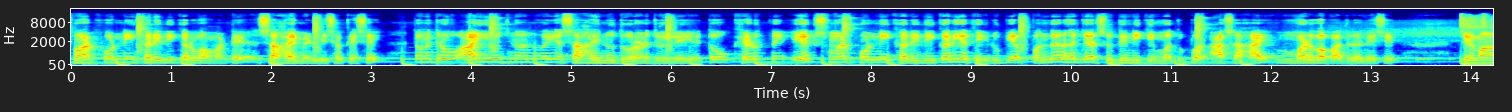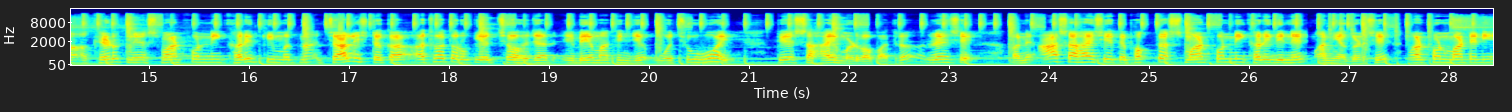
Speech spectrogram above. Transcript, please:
સ્માર્ટફોનની ખરીદી કરવા માટે સહાય મેળવી શકે છે. તો મિત્રો, આ યોજના અન્વયે સહાયનું ધોરણ જોઈ લઈએ. તો ખેડૂતને એક સ્માર્ટફોનની ખરીદી કરીએથી રૂપિયા પંદર હજાર સુધીની કિંમત ઉપર આ સહાય મળવાપાત્ર રહેશે. જેમાં ખેડૂતને સ્માર્ટફોનની ખરીદ કિંમતના ચાલીસ ટકા અથવા તો રૂપિયા છ હજાર એ બેમાંથી જે ઓછું હોય તે સહાય મળવાપાત્ર રહેશે. અને આ સહાય છે તે ફક્ત સ્માર્ટફોનની ખરીદીને માન્ય ગણશે. સ્માર્ટફોન માટેની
